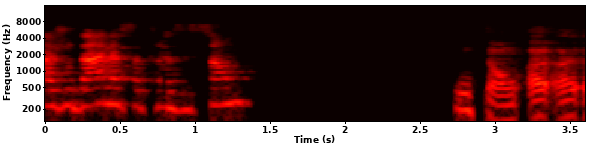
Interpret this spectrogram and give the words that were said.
ajudar nessa transição? Então, a, a,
